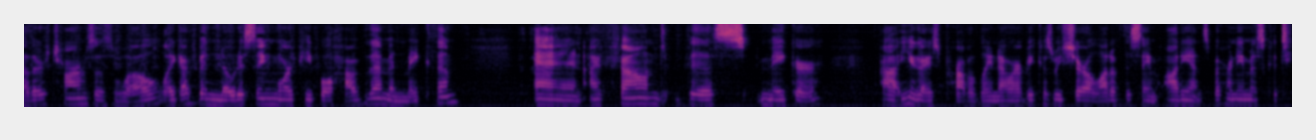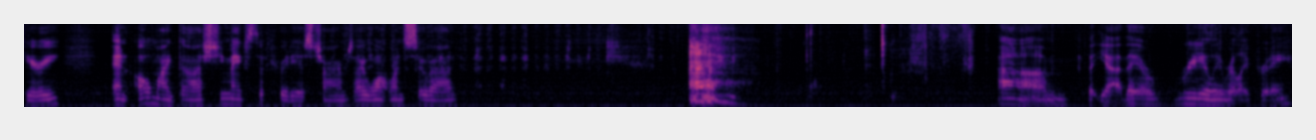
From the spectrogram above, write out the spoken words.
other charms as well. Like I've been noticing more people have them and make them. And I found this maker. Uh, you guys probably know her because we share a lot of the same audience, but her name is Kateri. And oh my gosh, she makes the prettiest charms. I want one so bad. um, but yeah, they are really, really pretty.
